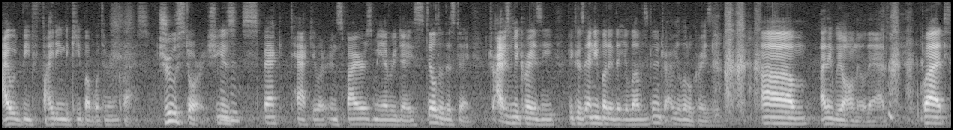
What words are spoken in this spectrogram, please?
I would be fighting to keep up with her in class. True story. She is spectacular, inspires me every day, still to this day. Drives me crazy because anybody that you love is going to drive you a little crazy. Um, I think we all know that. But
